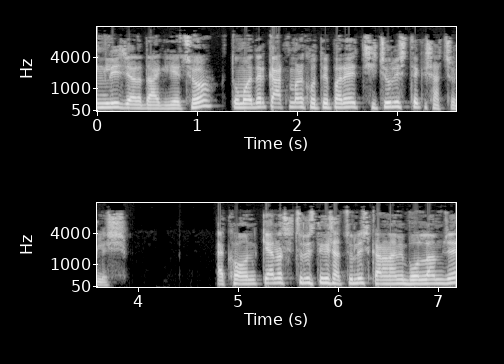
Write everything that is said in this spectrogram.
ইংলিশ যারা দাগিয়েছো, তোমাদের কাটমার্ক হতে পারে ছিচল্লিশ থেকে সাতচল্লিশ। এখন কেন ছিচল্লিশ থেকে সাতচল্লিশ? কারণ আমি বললাম যে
